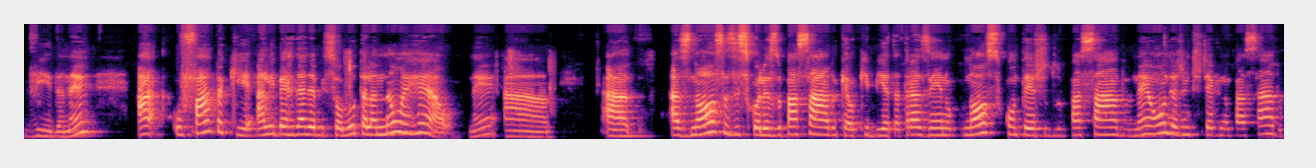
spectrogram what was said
vida, né? A, o fato é que a liberdade absoluta ela não é real, né? A, a, as nossas escolhas do passado, que é o que Bia está trazendo, nosso contexto do passado, né? Onde a gente esteve no passado,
